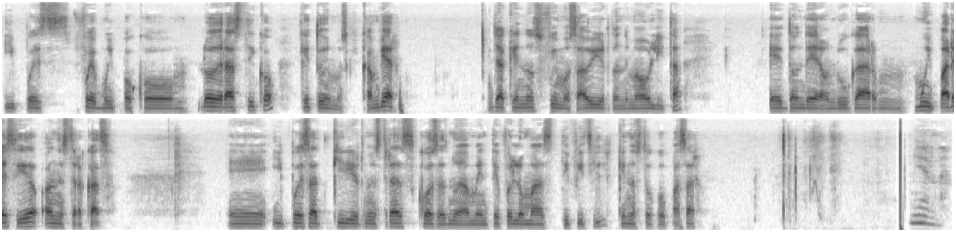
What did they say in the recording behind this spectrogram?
Y pues fue muy poco lo drástico que tuvimos que cambiar. Ya que nos fuimos a vivir donde mi abuelita, eh, donde era un lugar muy parecido a nuestra casa. Eh, y pues adquirir nuestras cosas nuevamente fue lo más difícil que nos tocó pasar. Mierda.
